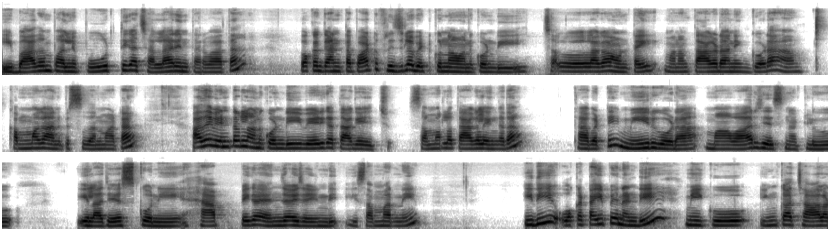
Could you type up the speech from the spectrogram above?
ఈ బాదం పాలని పూర్తిగా చల్లారిన తర్వాత ఒక గంట పాటు ఫ్రిడ్జ్లో పెట్టుకున్నాం అనుకోండి చల్లగా ఉంటాయి. మనం తాగడానికి కూడా కమ్మగా అనిపిస్తుంది అనమాట అదే వింటర్లో అనుకోండి వేడిగా తాగేయచ్చు. సమ్మర్లో తాగలేం కదా? కాబట్టి మీరు కూడా మా వారు చేసినట్లు ఇలా చేసుకొని హ్యాపీగా ఎంజాయ్ చేయండి ఈ సమ్మర్ని. ఇది ఒక టైపేనండి. మీకు ఇంకా చాలా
